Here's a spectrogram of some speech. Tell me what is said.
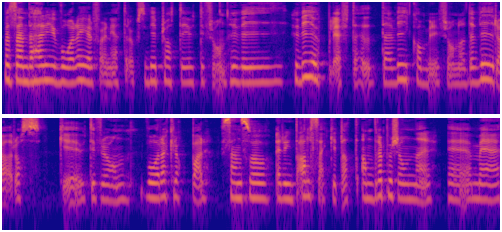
Men sen det här är ju våra erfarenheter också. Vi pratar ju utifrån hur vi, hur vi upplevt det, där vi kommer ifrån och där vi rör oss. Och eh, utifrån våra kroppar. Sen så är det inte alls säkert att andra personer eh, med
